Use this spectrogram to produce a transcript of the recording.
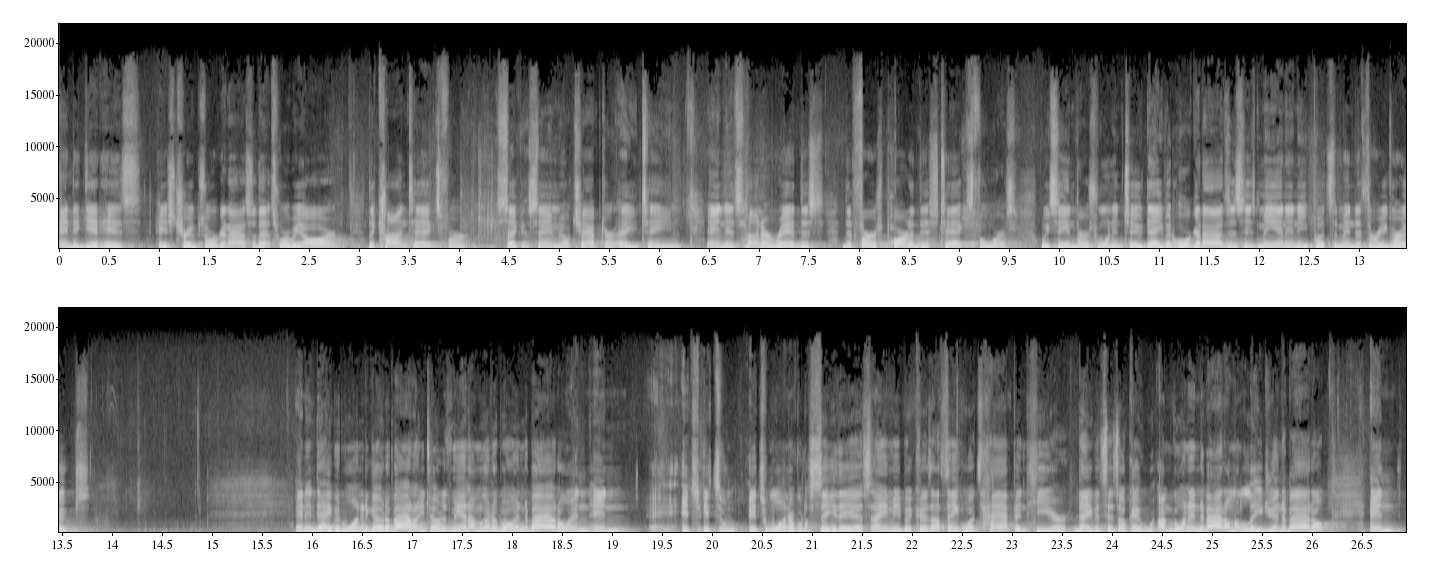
and to get his, his troops organized. So that's where we are, the context for 2 Samuel chapter 18. And as Hunter read this, the first part of this text for us, we see in verse 1 and 2, David organizes his men and he puts them into three groups. And then David wanted to go to battle, and he told his men, I'm going to go into battle. And, and it's, it's, it's wonderful to see this, Amy, because I think what's happened here, David says, Okay, I'm going into battle, I'm going to lead you into battle. And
